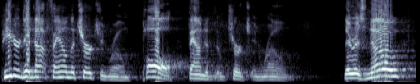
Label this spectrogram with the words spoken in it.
Peter did not found the church in Rome. Paul founded the church in Rome. There is no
